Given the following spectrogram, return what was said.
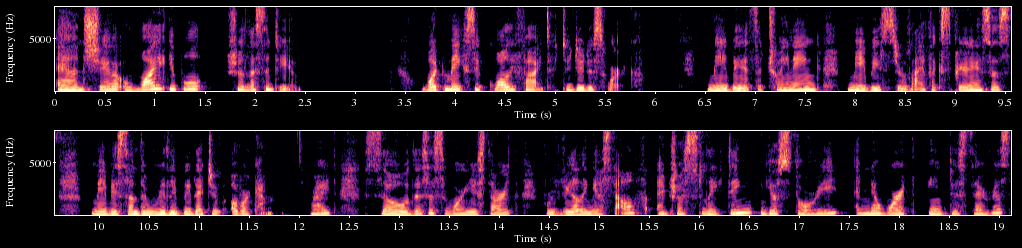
and share why people should listen to you. What makes you qualified to do this work? Maybe it's a training, maybe it's your life experiences, maybe something really big that you've overcome, right? So this is where you start revealing yourself and translating your story and your work into service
